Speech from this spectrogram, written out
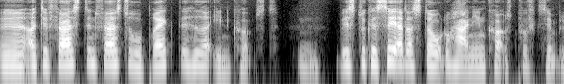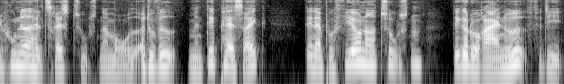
Øh, og det første, den første rubrik, det hedder indkomst. Mm. Hvis du kan se, at der står, at du har en indkomst på f.eks. 150.000 om året, og du ved, men det passer ikke, den er på 400.000, det kan du regne ud, fordi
